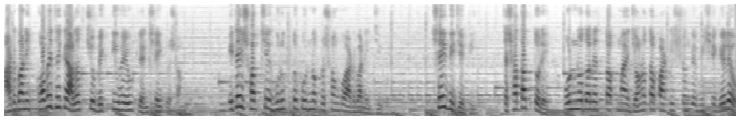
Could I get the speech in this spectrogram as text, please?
আডবাণী কবে থেকে আলোচ্য ব্যক্তি হয়ে উঠলেন সেই প্রসঙ্গে। এটাই সবচেয়ে গুরুত্বপূর্ণ প্রসঙ্গ আডবাণীর জীবনে। সেই বিজেপি যা সাতাত্তরে অন্য দলের তকমায় জনতা পার্টির সঙ্গে মিশে গেলেও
